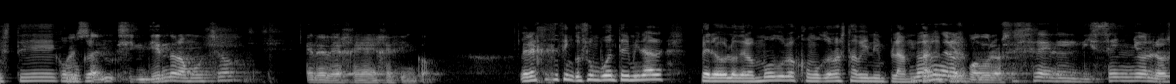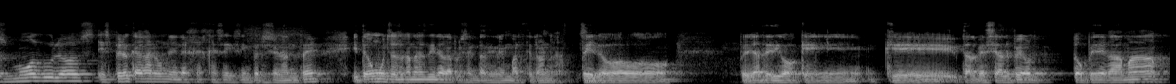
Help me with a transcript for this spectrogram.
este como pues, que... Sintiéndolo mucho, el LG G5. El LG G5 es un buen terminal, pero lo de los módulos como que no está bien implantado. No lo de los módulos, es el diseño, los módulos. Espero que hagan un LG G6 impresionante y tengo muchas ganas de ir a la presentación en Barcelona, pero, pero ya te digo que, que tal vez sea el peor tope de gama.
